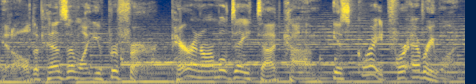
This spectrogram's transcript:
It all depends on what you prefer. ParanormalDate.com is great for everyone.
